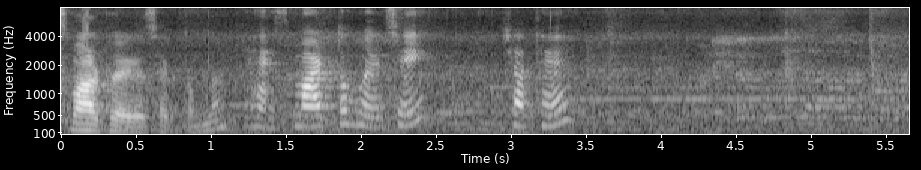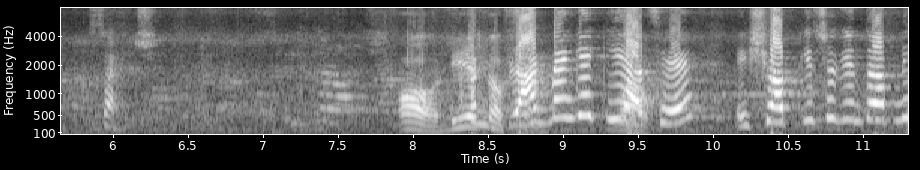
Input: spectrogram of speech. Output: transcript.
স্মার্ট হয়ে গেছে একদম না? হ্যাঁ স্মার্ট তো হয়েছেই সাথে সার্চ ও ডিরেক্ট ব্রাক অপশন ব্যাংকে কি আছে? এই সব কিছু কিন্তু আপনি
